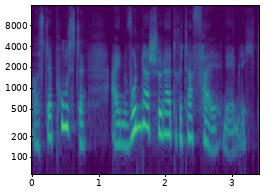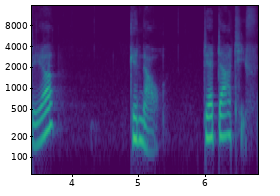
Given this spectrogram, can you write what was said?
aus der Puste. Ein wunderschöner dritter Fall, nämlich der, genau, der Dativ.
